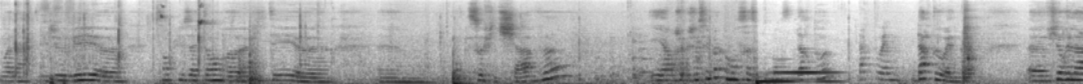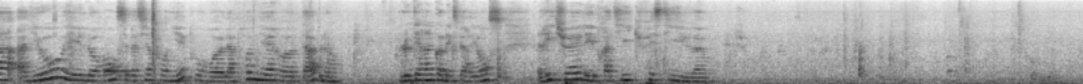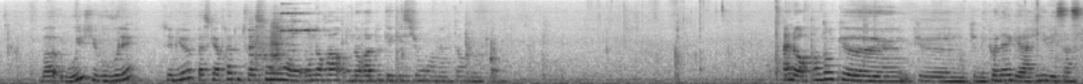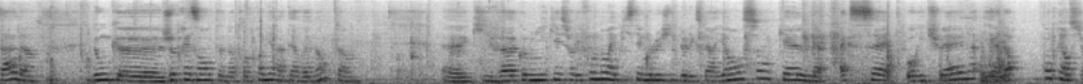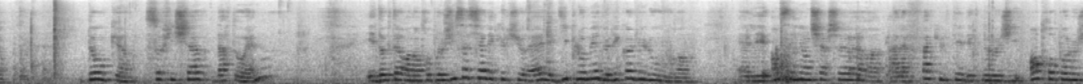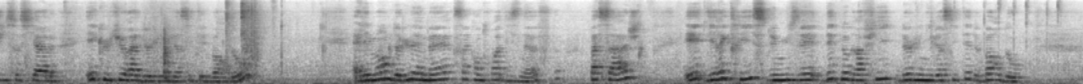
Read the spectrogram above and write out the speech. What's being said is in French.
Voilà, je vais euh, sans plus attendre inviter euh, euh, Sophie Chave. Et alors, je ne sais pas comment ça se prononce, Darto Dartoen. Dartoen. Euh, Fiorella Alliot et Laurent Sébastien Fournier pour euh, la première euh, table, le terrain comme expérience, rituels et pratiques festives. Bah oui, si vous voulez, c'est mieux, parce qu'après, de toute façon, on, on aura, on aura toutes les questions en même temps. donc, Alors, pendant que, mes collègues arrivent et s'installent, euh, je présente notre première intervenante euh, qui va communiquer sur les fondements épistémologiques de l'expérience, quel accès au rituel et à leur compréhension. Donc, Sophie Chave d'Artoen est docteur en anthropologie sociale et culturelle et diplômée de l'école du Louvre. Elle est enseignante-chercheur à la faculté d'ethnologie, anthropologie sociale et culturelle de l'Université de Bordeaux. Elle est membre de l'UMR 5319, Passage, et directrice du musée d'ethnographie de l'Université de Bordeaux.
